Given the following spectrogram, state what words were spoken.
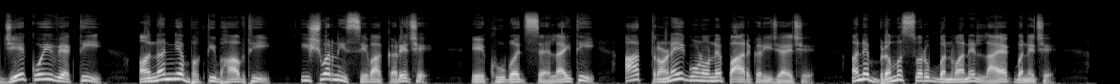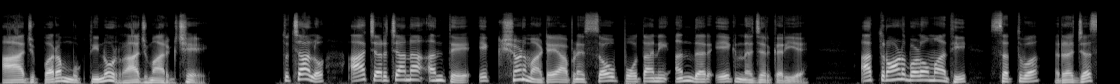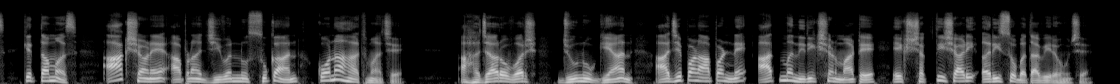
જે કોઈ વ્યક્તિ અનન્ય ભક્તિભાવથી ઈશ્વરની સેવા કરે છે, એ ખૂબ જ સહેલાઈથી આ ત્રણેય ગુણોને પાર કરી જાય છે અને બ્રહ્મ સ્વરૂપ બનવાને લાયક બને છે. આ જ પરમ મુક્તિનો રાજમાર્ગ છે. તો ચાલો, આ ચર્ચાના અંતે એક ક્ષણ માટે આપણે સૌ પોતાની અંદર એક નજર કરીએ. આ ત્રણ બળોમાંથી સત્વ, રજસ કે તમસ, આ ક્ષણે આપણા જીવનનું સુકાન કોના હાથમાં છે? આ હજારો વર્ષ જૂનું જ્ઞાન આજે પણ આપણને આત્મનિરીક્ષણ માટે એક શક્તિશાળી અરીસો બતાવી રહ્યું છે.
